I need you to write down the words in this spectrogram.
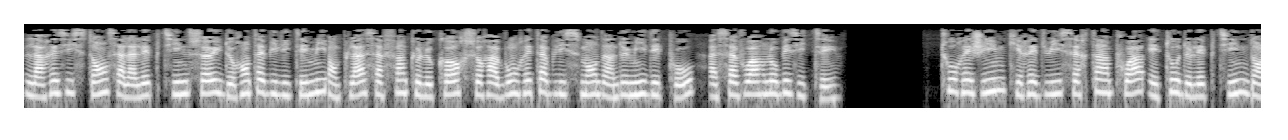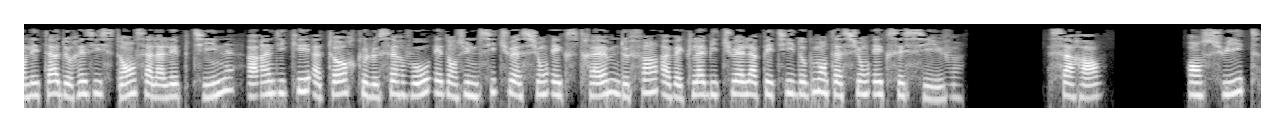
La résistance à la leptine seuil de rentabilité mis en place afin que le corps sera bon rétablissement d'un demi-dépôt, à savoir l'obésité. Tout régime qui réduit certains poids et taux de leptine dans l'état de résistance à la leptine, a indiqué à tort que le cerveau est dans une situation extrême de faim avec l'habituel appétit d'augmentation excessive. Sarah. Ensuite,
